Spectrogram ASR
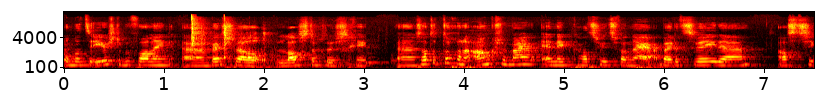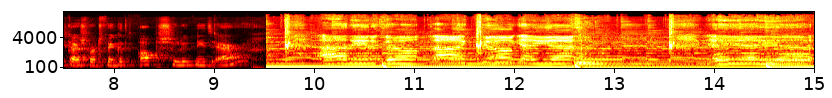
Omdat de eerste bevalling eh, best wel lastig dus ging, eh, zat er toch een angst bij mij. En ik had zoiets van, nou ja, bij de tweede, als het ziekenhuis wordt, vind ik het absoluut niet erg. I need a girl like you, yeah, yeah. Yeah, yeah, yeah.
